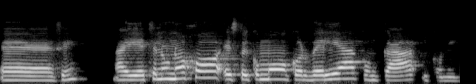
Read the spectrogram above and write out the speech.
Eh, sí, ahí échenle un ojo. Estoy como Cordelia con K y con Y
